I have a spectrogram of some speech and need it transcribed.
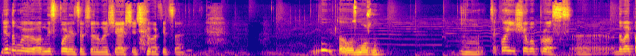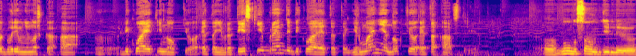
Я думаю, он используется все равно чаще, чем официально. Ну, да, возможно. Такой еще вопрос. Э, давай поговорим немножко о э, Be Quiet и Noctio. Это европейские бренды, Be Quiet это Германия, Noctio это Австрия. А, ну, на самом деле,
